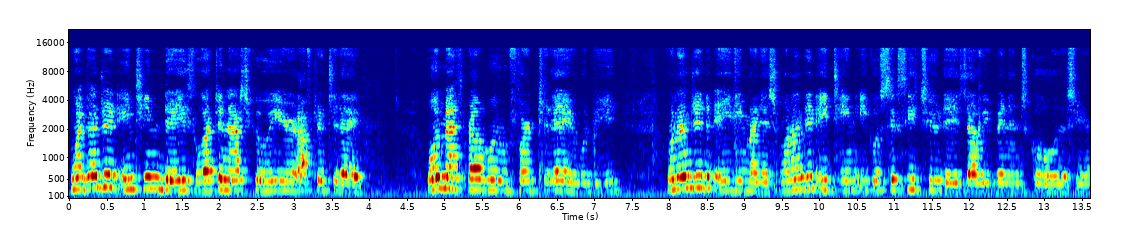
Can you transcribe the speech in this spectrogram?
118 days left in our school year after today. One math problem for today would be 180 minus 118 equals 62 days that we've been in school this year.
